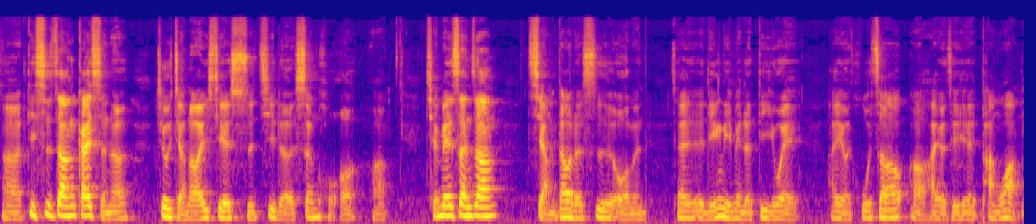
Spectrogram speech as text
啊，第四章开始呢，就讲到一些实际的生活啊。前面三章。讲到的是我们在灵里面的地位，还有呼召啊，还有这些盼望。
